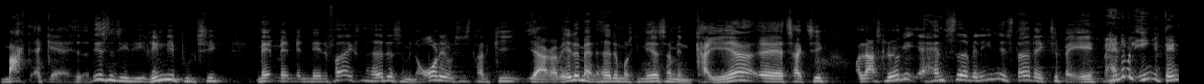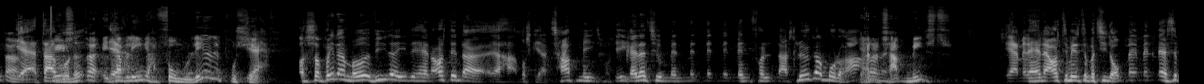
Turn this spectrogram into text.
magtagærigheder. Det er sådan set i rimelig politik. Men, men, men Mette Frederiksen havde det som en overlevelsesstrategi. Jakob Ellemann havde det måske mere som en karrieretaktik. Og Lars Løkke, ja, han sidder vel egentlig stadigvæk tilbage. Men han er vel egentlig den, der, Ja, der er bedst- vundet. der, der Ja. vel egentlig har formuleret det projekt. Ja. Og så på en eller anden måde hviler i det. Han er også den, der har, måske har tabt mest. Måske ikke relativt, men, men, men, men, men for Lars Løkke og Han Moderaterne... har tabt mindst. Ja, men han er også det mindste parti dog. Men, men altså,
